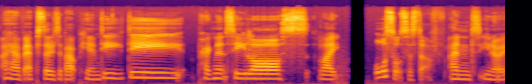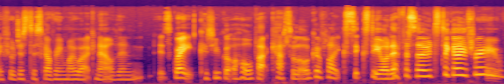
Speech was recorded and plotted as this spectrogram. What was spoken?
I have episodes about PMDD, pregnancy loss, like all sorts of stuff. And, you know, if you're just discovering my work now, then it's great because you've got a whole back catalogue of like 60 odd episodes to go through.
